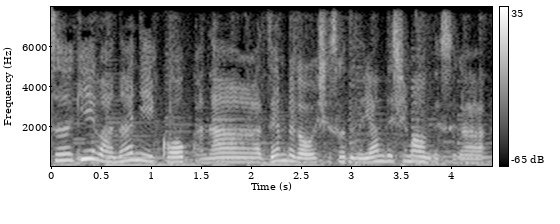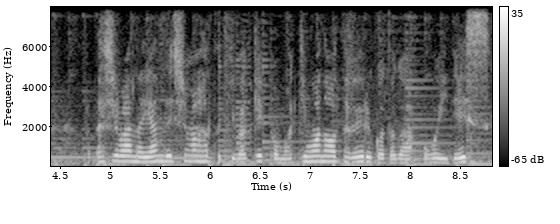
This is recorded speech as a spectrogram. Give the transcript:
次は何行こうかな。全部が美味しそうで悩んでしまうんですが私は悩んでしまう時は結構巻物を食べることが多いです。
